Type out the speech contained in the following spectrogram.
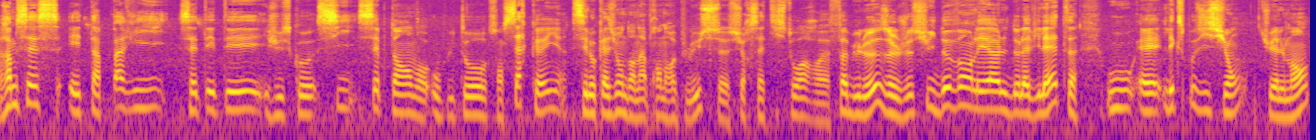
Ramsès est à Paris cet été jusqu'au 6 septembre, ou plutôt son cercueil. C'est l'occasion d'en apprendre plus sur cette histoire fabuleuse. Je suis devant les halles de la Villette, où est l'exposition actuellement,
